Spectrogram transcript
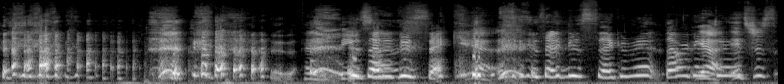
it. Is that a new segment? Yeah. Is that a new segment that we're gonna yeah, do? it's just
